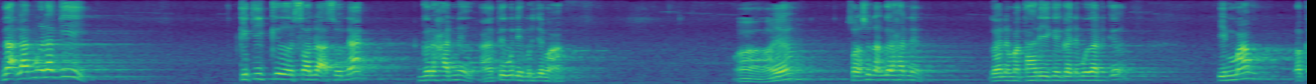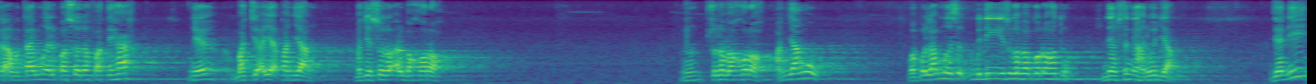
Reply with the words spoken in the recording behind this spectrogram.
Nak lama lagi ketika solat sunat gerhana. Ha itu boleh berjemaah. Ha ya. Solat sunat gerhana. Gerhana matahari ke gerhana bulan ke. Imam rakaat pertama lepas surah Fatihah ya baca ayat panjang. Baca surah al-baqarah. Hmm? surah al-baqarah panjang tu. Berapa lama berdiri surah al-baqarah tu? Jam setengah dua jam. Jadi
